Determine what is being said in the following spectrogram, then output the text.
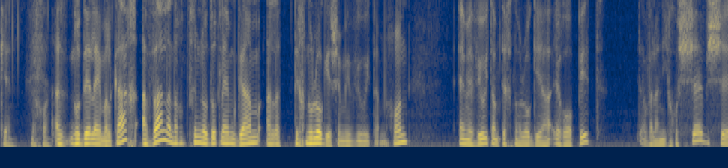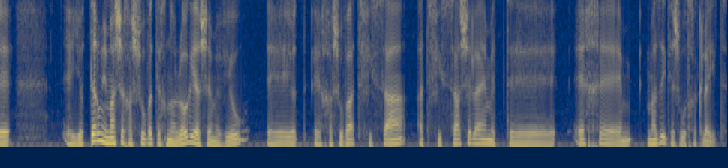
כן, נכון. אז נודה להם על כך, אבל אנחנו צריכים להודות להם גם על הטכנולוגיה שהם הביאו איתם, נכון? הם הביאו איתם טכנולוגיה אירופית, אבל אני חושב שיותר ממה שחשוב הטכנולוגיה שהם הביאו, חשובה התפיסה, התפיסה שלהם את אה, איך, מה זה התיישבות חקלאית.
